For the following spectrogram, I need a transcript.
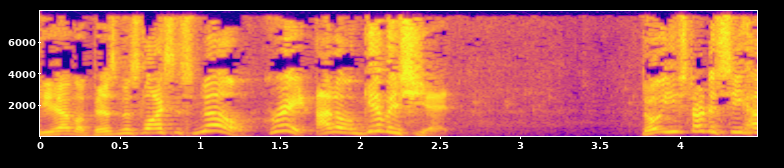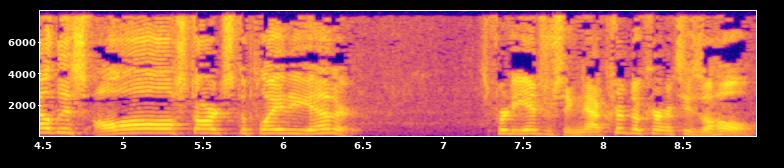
Do you have a business license? No. Great. I don't give a shit. Don't you start to see how this all starts to play together? It's pretty interesting. Now, cryptocurrency as a whole.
